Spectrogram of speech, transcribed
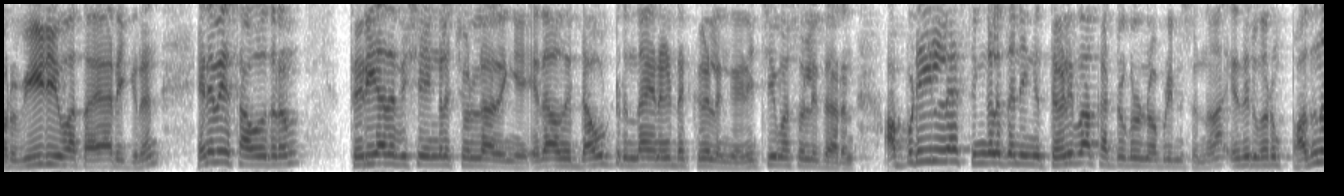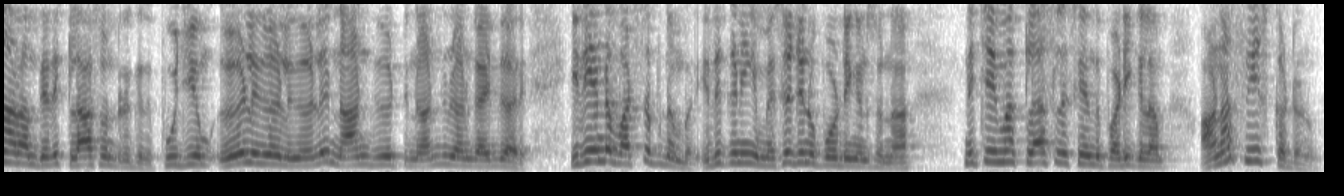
ஒரு வீடியோவாக தயாரிக்கிறேன். எனவே சகோதரம் தெரியாத விஷயங்களை சொல்லாதீங்க. ஏதாவது டவுட் இருந்தால் என்கிட்ட கேளுங்க. நிச்சயமாக சொல்லித்தரேன். அப்படி இல்லை சிங்களத்தை நீங்கள் தெளிவாக கற்றுக்கொள்ளணும் அப்படின்னு சொன்னால் எதிர்வரும் பதினாறாம் தேதி கிளாஸ் ஒன்று இருக்குது. பூஜ்ஜியம் ஏழு ஏழு ஏழு நான்கு எட்டு நான்கு நான்கு ஐந்து ஆறு. இது என்ன வாட்ஸ்அப் நம்பர் இதுக்கு நீங்கள் மெசேஜ் ஒன்று போட்டிங்கன்னு சொன்னால் நிச்சயமாக கிளாஸில் சேர்ந்து படிக்கலாம். ஆனால் ஃபீஸ் கட்டணும்.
